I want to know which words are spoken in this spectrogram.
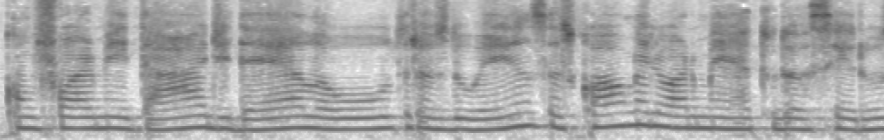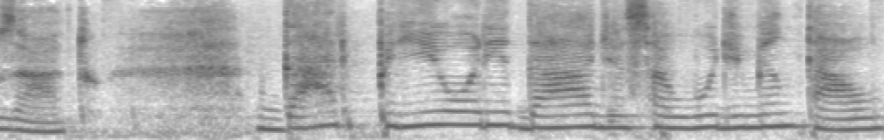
conforme a idade dela ou outras doenças, qual é o melhor método a ser usado. Dar prioridade à saúde mental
